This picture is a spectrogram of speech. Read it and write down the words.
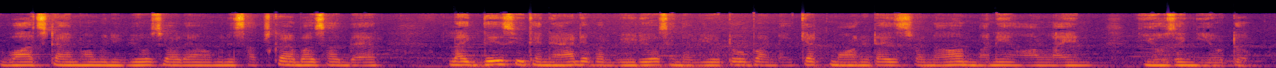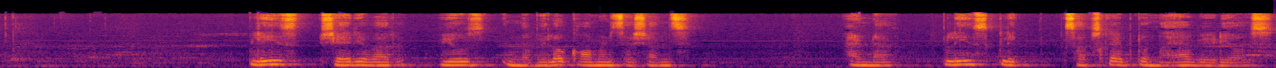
watch time how many views you have how many subscribers are there. Like this you can add your videos in the youtube and get monetized and earn money online using youtube. Please share your views in the below comment sections and uh, please click subscribe to naya videos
